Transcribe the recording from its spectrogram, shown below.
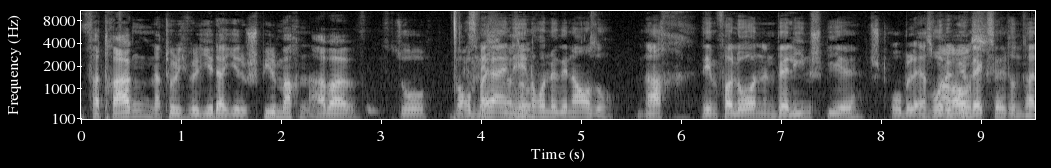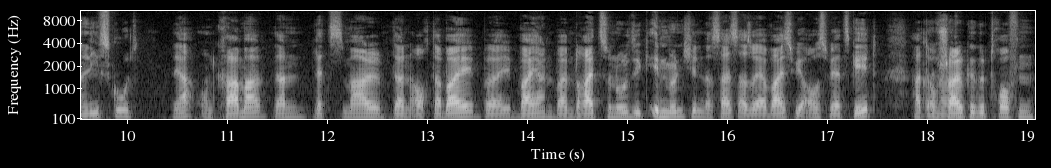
vertragen. Natürlich will jeder jedes Spiel machen, aber so, warum es war nicht? ja in Also, Hinrunde genauso. Nach dem verlorenen Berlin-Spiel Strobel erstmal wurde raus. gewechselt und dann lief's gut. Ja, und Kramer dann letztes Mal dann auch dabei bei Bayern beim 3 zu 0 Sieg in München. Das heißt also, er weiß, wie auswärts geht, hat auch Genau. Schalke getroffen,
